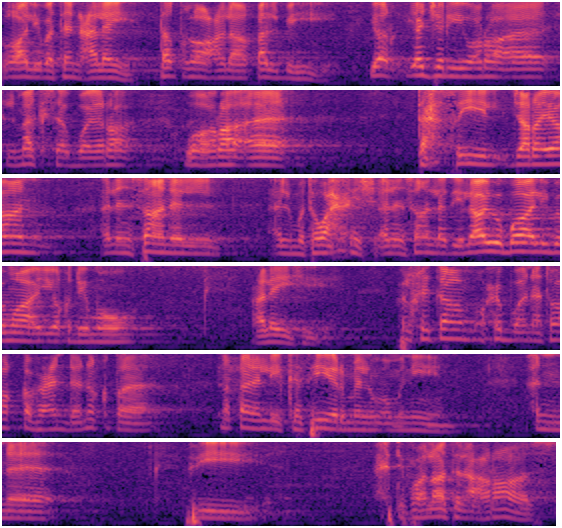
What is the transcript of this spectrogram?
غالبة عليه تطغى على قلبه. يجري وراء المكسب وراء وراء تحصيل جريان الإنسان المتوحش الإنسان الذي لا يبالي بما يقدم عليه. في الختام أحب أن أتوقف عند نقطة نقل لي كثير من المؤمنين أن في احتفالات الأعراس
